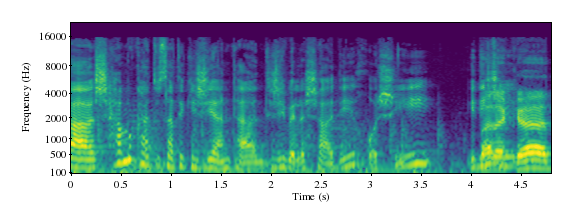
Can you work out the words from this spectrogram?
باش هەموو کات و ساتێکی ژیان تان تژی بێ لە شادی خۆشی بەرەکەت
